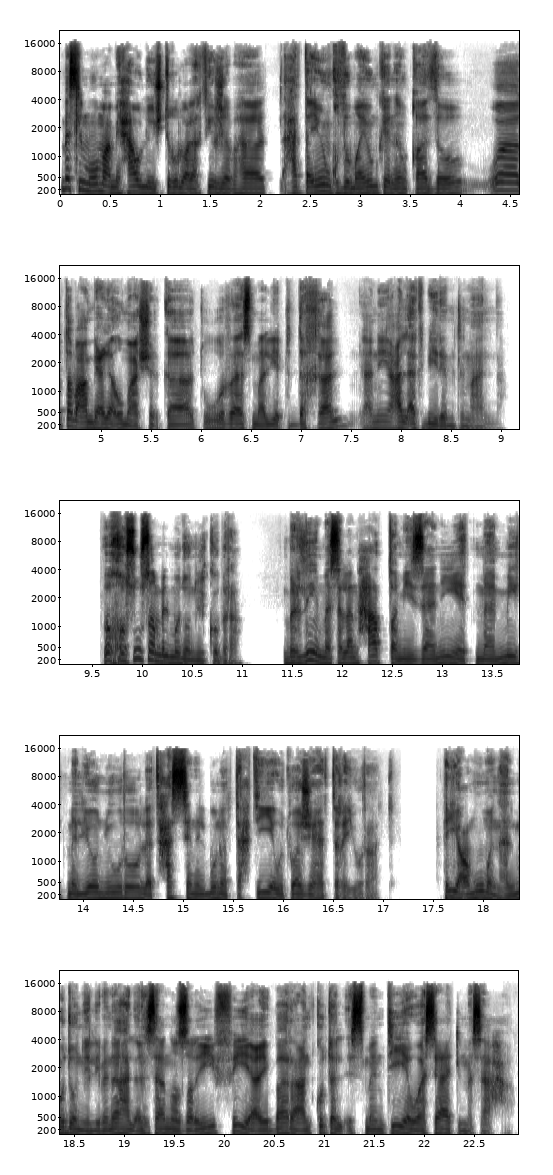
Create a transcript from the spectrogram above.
بس المهم عم يحاولوا يشتغلوا على كتير جبهات لحتى ينقذوا ما يمكن إنقاذه وطبعا بيعلقوا مع الشركات والرأسمالية بتتدخل يعني علقة كبيرة مثل ما قلنا. وخصوصا بالمدن الكبرى. برلين مثلا حاطة ميزانية 800 مليون يورو لتحسن البنى التحتية وتواجه التغيرات. هي عموما هالمدن اللي بناها الإنسان الظريف هي عبارة عن كتل إسمنتية واسعة المساحة.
